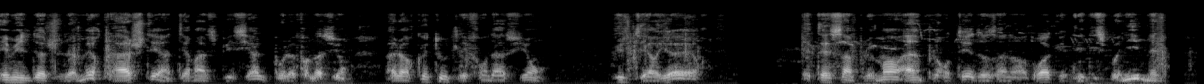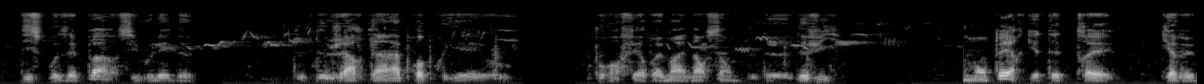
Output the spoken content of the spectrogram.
Émile Dutch de la Meurthe a acheté un terrain spécial pour la fondation, alors que toutes les fondations ultérieures étaient simplement implantées dans un endroit qui était disponible, mais ne disposaient pas, si vous voulez, de, de, jardins appropriés pour en faire vraiment un ensemble de, de vie. Mon père, qui était très, qui avait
